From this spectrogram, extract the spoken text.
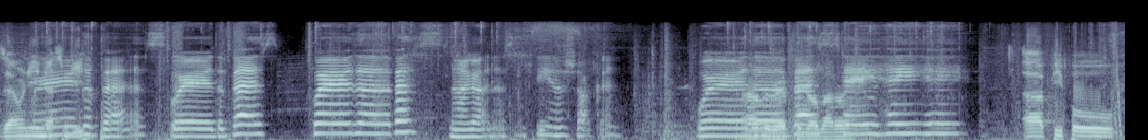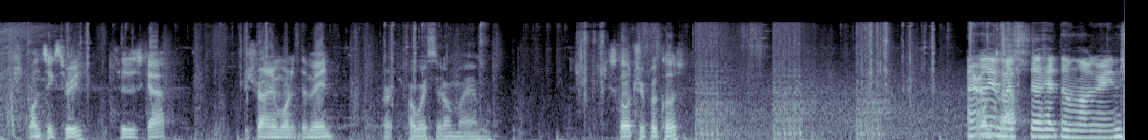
good. Need an We're the best. We're the best. We're the best. Now I got an SMG and a shotgun. We're the rift to go, by best. Hey, hey, hey. Uh, people 163 through this gap. Just running one at the main. Or, I wasted all my ammo. Skull Trooper close. I don't really have much to hit them long range.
